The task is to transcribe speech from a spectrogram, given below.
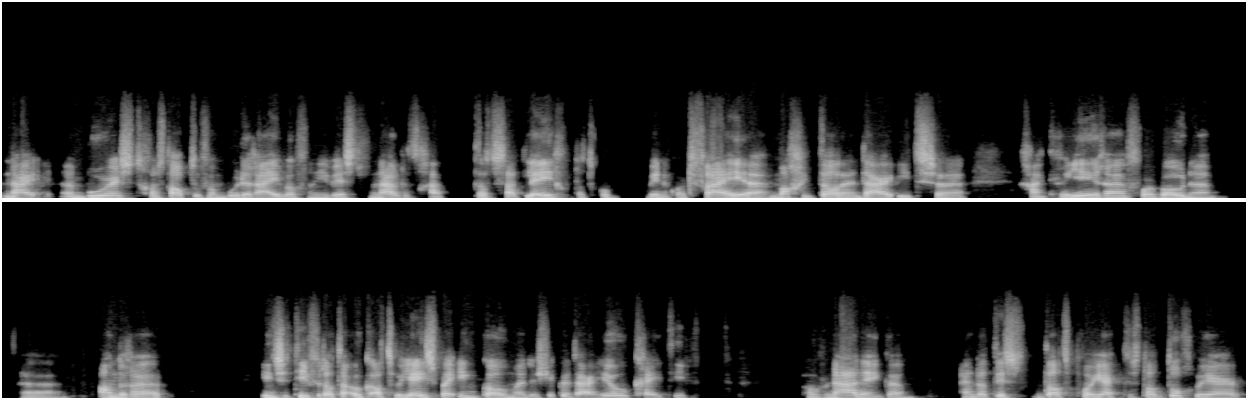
naar een boer is gestapt of een boerderij waarvan hij wist van nou dat, gaat, dat staat leeg, dat komt binnenkort vrij. mag ik dan, daar iets gaan creëren voor wonen? andere initiatieven dat er ook ateliers bij inkomen. Dus je kunt daar heel creatief over nadenken. En dat, is, dat project is dan toch weer,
